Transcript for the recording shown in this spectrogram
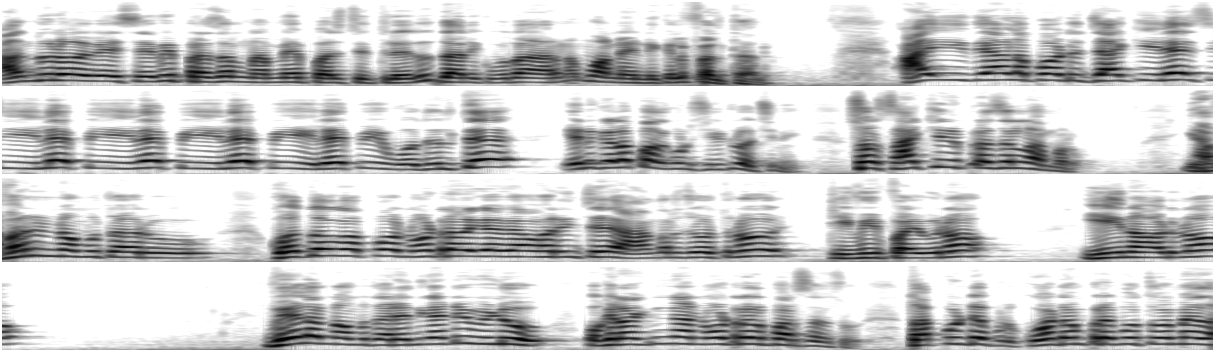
అందులో వేసేవి ప్రజలు నమ్మే పరిస్థితి లేదు. దానికి ఉదాహరణ మొన్న ఎన్నికల ఫలితాలు. ఐదేళ్ళ పాటు జాకీ లేసి లేపి లేపి లేపి లేపి వదిలితే ఎన్నికల్లో పదకొండు సీట్లు వచ్చినాయి. సో సాక్షిని ప్రజలు నమ్మరు. ఎవరిని నమ్ముతారు? కొద్ది గొప్ప న్యూట్రల్గా వ్యవహరించే ఆంధ్రజ్యోతినో టీవీ ఫైవ్నో ఈనాడునో వీళ్ళని నమ్ముతారు. ఎందుకంటే వీళ్ళు ఒక రకంగా న్యూట్రల్ పర్సన్స్. తప్పుంటే ఇప్పుడు కూటమి ప్రభుత్వం మీద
